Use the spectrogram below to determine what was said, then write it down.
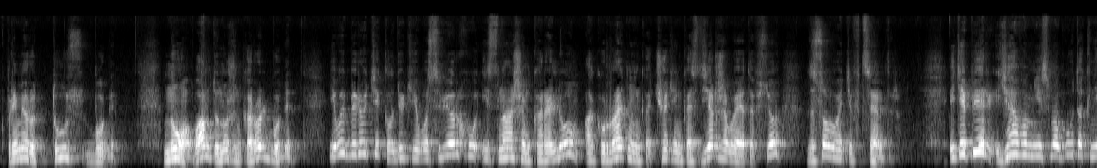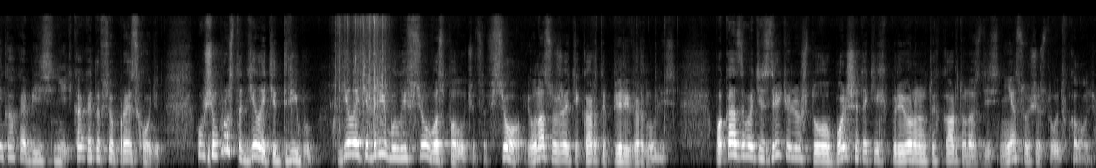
к примеру, туз Боби. Но вам-то нужен король Боби. И вы берете, кладете его сверху и с нашим королем аккуратненько, четенько сдерживая это все, засовываете в центр. И теперь я вам не смогу так никак объяснить, как это все происходит. В общем, просто делайте дрибл. Делайте дрибл, и все у вас получится. Все, и у нас уже эти карты перевернулись. Показывайте зрителю, что больше таких перевернутых карт у нас здесь не существует в колоде.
